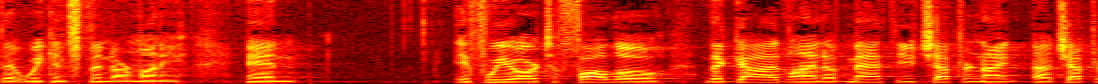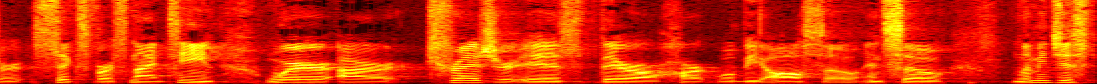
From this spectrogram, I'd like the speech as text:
that we can spend our money. And if we are to follow the guideline of Matthew chapter, nine, uh, chapter 6, verse 19, where our treasure is, there our heart will be also. And so let me just,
